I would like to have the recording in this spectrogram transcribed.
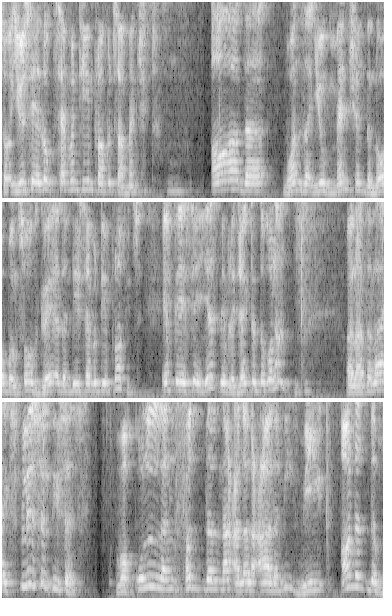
So you say, look, 17 prophets are mentioned. Are the ones that you've mentioned, the noble souls, greater than these 17 prophets? If they say yes, they've rejected the Quran. Allah Ta'ala explicitly says, We honored them,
